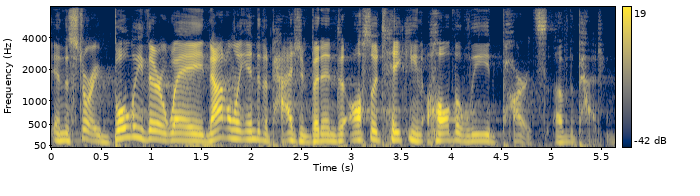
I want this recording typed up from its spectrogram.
in the story, bully their way not only into the pageant, but into also taking all the lead parts of the pageant.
